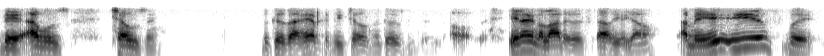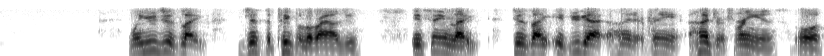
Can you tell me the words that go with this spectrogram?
that I was chosen because I have to be chosen because uh, it ain't a lot of us out here, y'all. I mean, it is, but when you just like just the people around you, it seems like just like if you got hundred friends, hundred friends or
